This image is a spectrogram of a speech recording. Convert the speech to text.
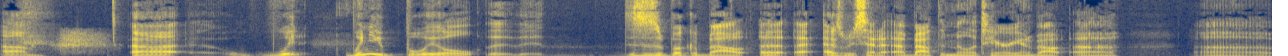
Um, uh, when when you boil, uh, this is a book about uh, as we said about the military and about uh,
